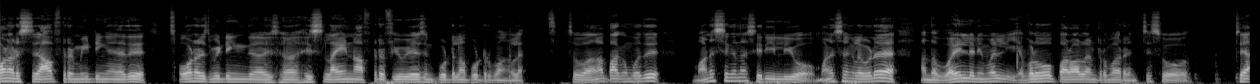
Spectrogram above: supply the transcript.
ஓனர்ஸ் ஆஃப்டர் மீட்டிங் அதாவது owners meeting his line after few இயர்ஸ்னு போட்டுலாம் போட்டிருப்பாங்கல்ல. ஸோ அதெல்லாம் பார்க்கும்போது மனுஷங்க தான் சரியில்லையோ? மனுஷங்களை விட அந்த வைல்ட் அனிமல் எவ்வளவோ பரவாயில்லன்ற மாதிரி இருந்துச்சு. ஸோ சரி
